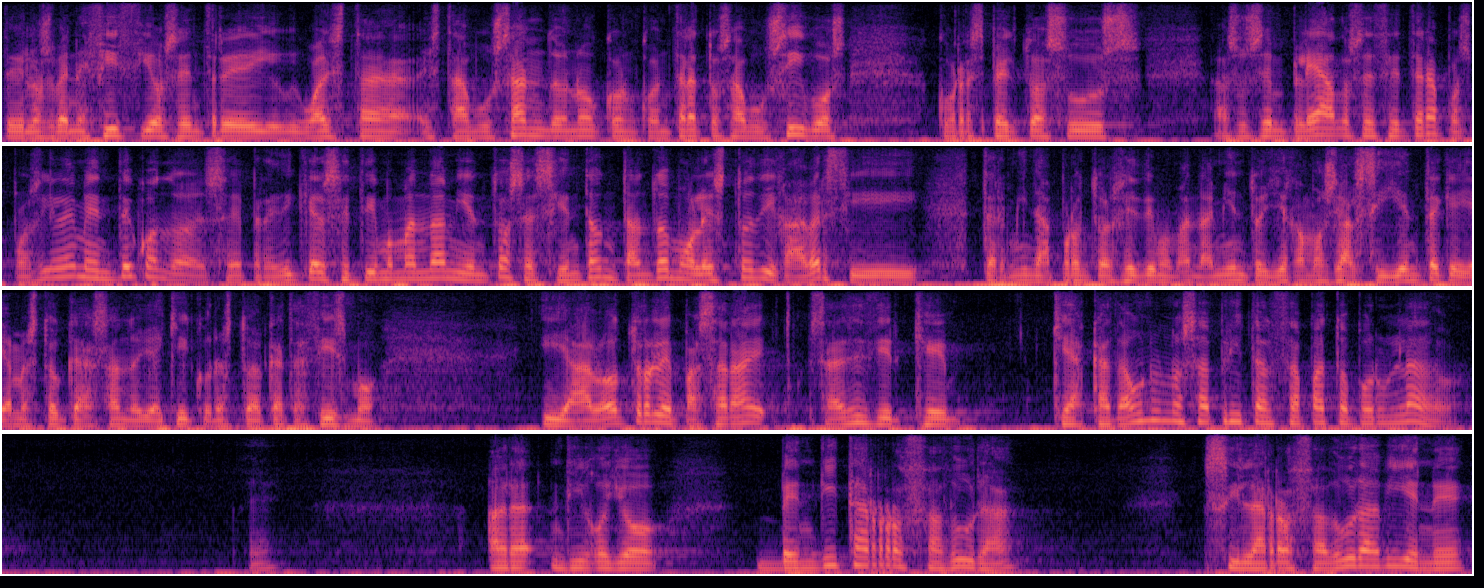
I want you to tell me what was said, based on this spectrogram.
de los beneficios entre igual está, está abusando ¿no? con contratos abusivos con respecto a sus a sus empleados etcétera pues posiblemente cuando se predique el séptimo mandamiento se sienta un tanto molesto diga a ver si termina pronto el séptimo mandamiento y llegamos ya al siguiente que ya me estoy casando yo aquí con esto del catecismo y al otro le pasará es decir que, que a cada uno nos aprieta el zapato por un lado. ¿eh? Ahora digo yo, bendita rozadura, si la rozadura viene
